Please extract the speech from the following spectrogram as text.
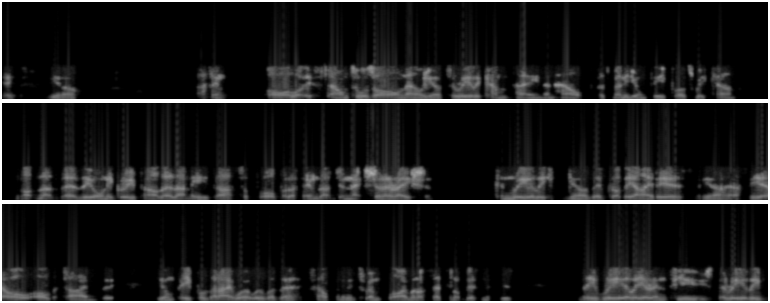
it's you know, I think all it's down to us all now, you know, to really campaign and help as many young people as we can. Not that they're the only group out there that needs our support, but I think that the next generation can really, you know, they've got the ideas. You know, I see it all all the time. The young people that I work with, whether it's helping them into employment or setting up businesses, they really are infused. They really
